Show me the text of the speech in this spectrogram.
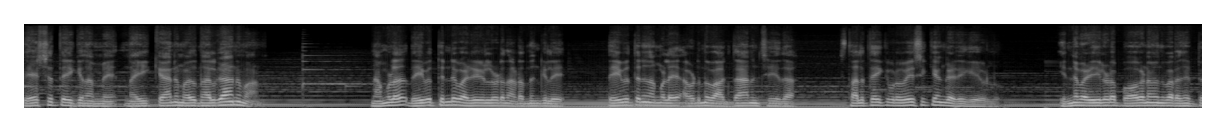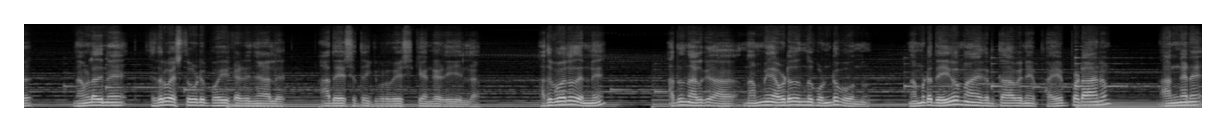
ദേശത്തേക്ക് നമ്മെ നയിക്കാനും അത് നൽകാനുമാണ്. നമ്മൾ ദൈവത്തിന്റെ വഴികളിലൂടെ നടന്നെങ്കിലേ ദൈവത്തിന് നമ്മളെ അവിടുന്ന് വാഗ്ദാനം ചെയ്ത സ്ഥലത്തേക്ക് പ്രവേശിക്കാൻ കഴിയുകയുള്ളൂ. ഇന്ന വഴിയിലൂടെ പോകണമെന്ന് പറഞ്ഞിട്ട് നമ്മളതിനെ എതിർവശത്തുകൂടി പോയി കഴിഞ്ഞാൽ ആ ദേശത്തേക്ക് പ്രവേശിക്കാൻ കഴിയില്ല. അതുപോലെ തന്നെ അത് നൽക നമ്മെ അവിടെ നിന്ന് കൊണ്ടുപോകുന്നു. നമ്മുടെ ദൈവമായ കർത്താവിനെ ഭയപ്പെടാനും അങ്ങനെ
